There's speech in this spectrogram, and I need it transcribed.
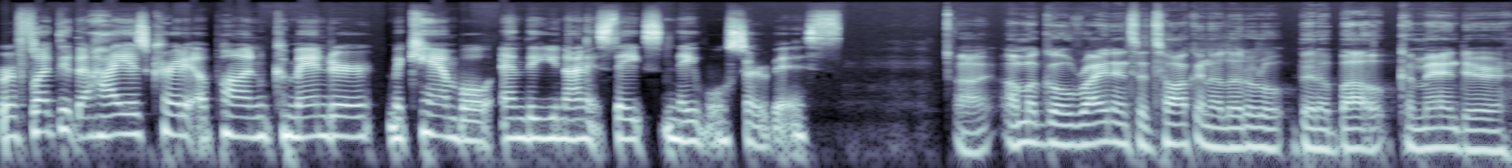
reflected the highest credit upon Commander McCampbell and the United States Naval Service. All right, I'm gonna go right into talking a little bit about Commander,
